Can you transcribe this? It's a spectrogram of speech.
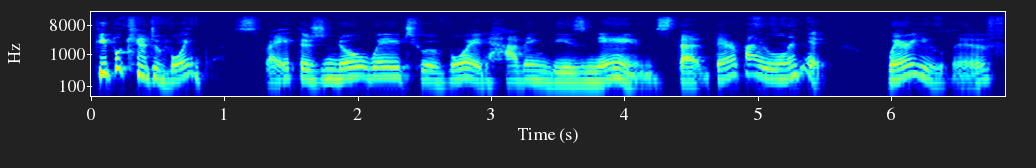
People can't avoid this, right? There's no way to avoid having these names that thereby limit where you live,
